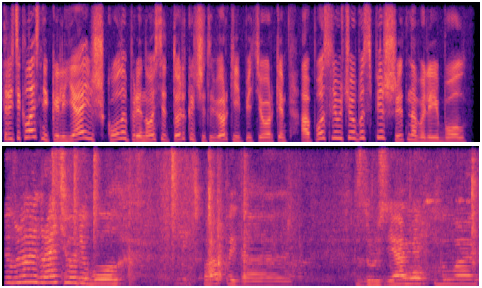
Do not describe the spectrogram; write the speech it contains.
Третьеклассник Илья из школы приносит только четверки и пятерки, а после учебы спешит на волейбол. Люблю играть в волейбол. С папой, да, с друзьями бывает.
